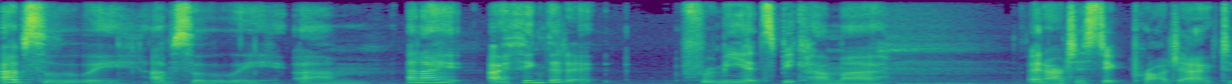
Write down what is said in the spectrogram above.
Absolutely. Absolutely. Um, and I, I think that it, for me, it's become a, an artistic project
